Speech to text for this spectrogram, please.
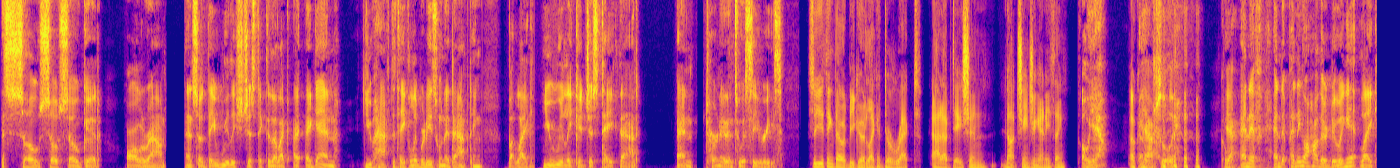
is so so so good all around, and so they really should just stick to that. Like I, again, you have to take liberties when adapting, but like you really could just take that and turn it into a series. So you think that would be good, like a direct adaptation, not changing anything? Oh yeah, Okay. yeah, absolutely. Cool. Yeah, and if and depending on how they're doing it, like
